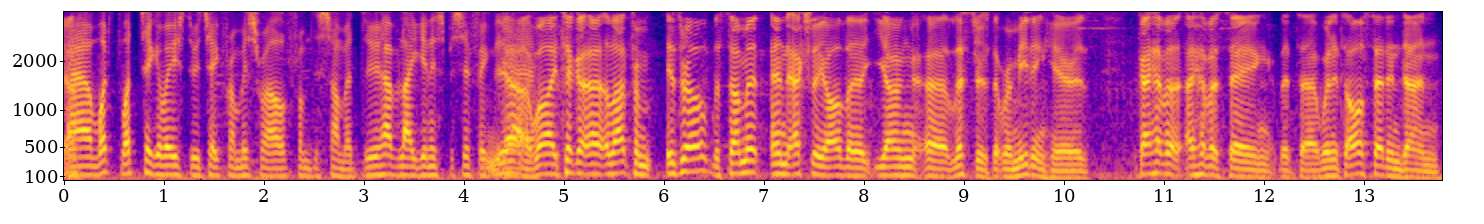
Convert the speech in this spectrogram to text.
Yeah. Uh, what what takeaways do you take from Israel from the summit? Do you have like any specific? Yeah, uh, well, I take a, a lot from Israel, the summit, and actually all the young uh, listers that we're meeting here. Is I have a I have a saying that uh, when it's all said and done,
